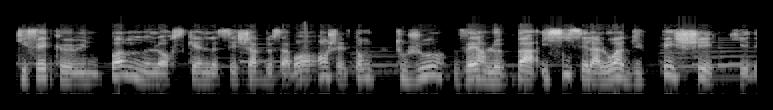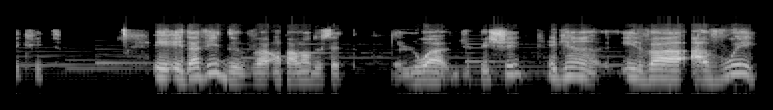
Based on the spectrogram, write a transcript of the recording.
qui fait qu'une pomme, lorsqu'elle s'échappe de sa branche, elle tombe toujours vers le bas. Ici, c'est la loi du péché qui est décrite. Et, David va, en parlant de cette loi du péché, eh bien, il va avouer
